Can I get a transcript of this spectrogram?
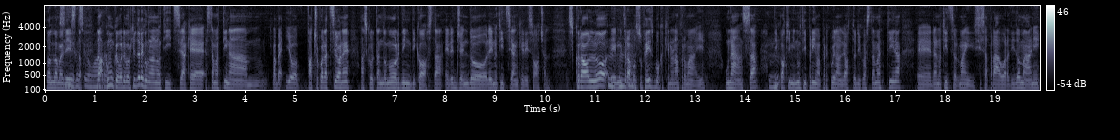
non l'ho mai Sì, visto. No, comunque volevo chiudere con una notizia che stamattina, mh, vabbè, io faccio colazione ascoltando Morning di Costa e leggendo le notizie anche dei social. Scrollo e mi Mhm. trovo su Facebook che non apro mai un'ansa di Mm. pochi minuti prima, per cui erano le 8 di questa mattina, eh, la notizia ormai si saprà ora di domani,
